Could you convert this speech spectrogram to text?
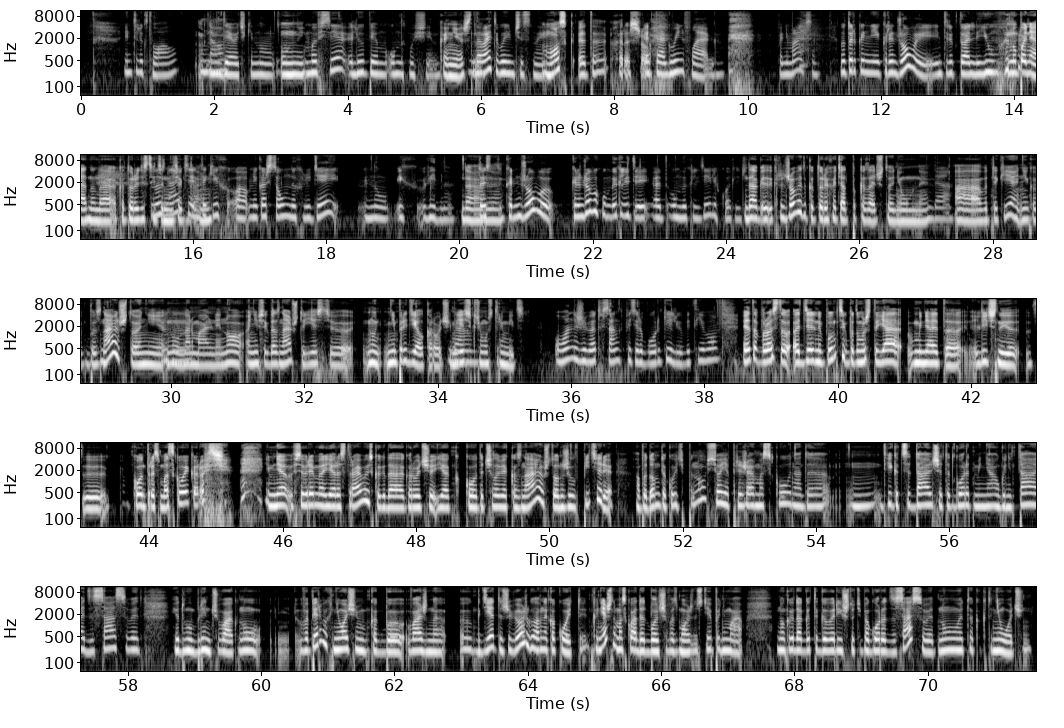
Интеллектуал. Да. Девочки, ну, Умный. мы все любим умных мужчин. Конечно. Давайте будем честны. Мозг — это хорошо. Это green flag. Понимаете? Но только не кринжовый интеллектуальный юмор. Ну, понятно, да, который действительно Но знаете, таких, а, мне кажется, умных людей ну, их видно. Да. То есть да. кринжовую кринжовых умных людей от умных людей легко отличить. Да, кринжовые, это которые хотят показать, что они умные. Да. А вот такие, они как бы знают, что они, mm-hmm. ну, нормальные, но они всегда знают, что есть, э, ну, не предел, короче, им да. есть к чему стремиться. Он живет в Санкт-Петербурге, любит его. Это просто отдельный пунктик, потому что я, у меня это личный э, контры с Москвой, короче. И мне все время я расстраиваюсь, когда, короче, я какого-то человека знаю, что он жил в Питере, а потом такой, типа, ну все, я приезжаю в Москву, надо двигаться дальше, этот город меня угнетает, засасывает. Я думаю, блин, чувак, ну, во-первых, не очень как бы важно, э, где ты живешь, главное, какой ты. Конечно, Москва дает больше возможностей, я понимаю. Но когда ты говоришь, что тебя город засасывает, ну, это как-то не очень.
